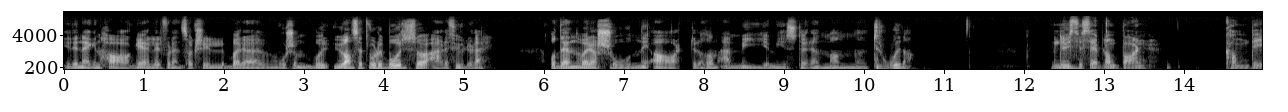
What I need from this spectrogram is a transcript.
i din egen hage, eller for den saks skyld bare hvor som, hvor, uansett hvor du bor, så er det fugler der. Og den variasjonen i arter og sånn er mye, mye større enn man tror, da. Men du, hvis du ser blant barn, kan de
